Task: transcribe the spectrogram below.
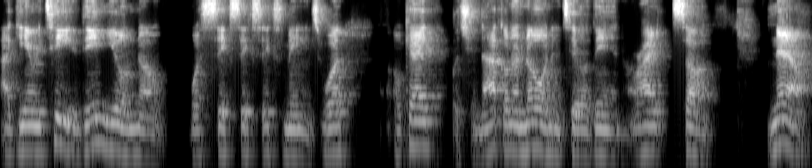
I guarantee you, then you'll know what 666 means. What, okay? But you're not going to know it until then. All right. So now,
